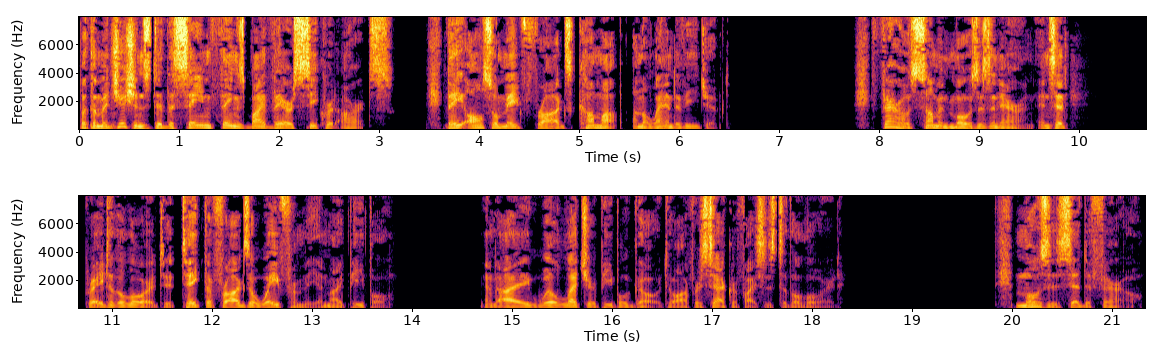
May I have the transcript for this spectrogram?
but the magicians did the same things by their secret arts. They also made frogs come up on the land of egypt. Pharaoh summoned moses and aaron and said pray to the lord to take the frogs away from me and my people and i will let your people go to offer sacrifices to the lord. Moses said to pharaoh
